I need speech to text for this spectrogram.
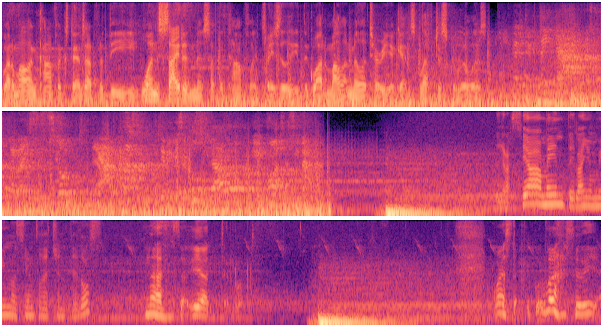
Guatemalan conflict stands out for the one-sidedness of the conflict, basically the Guatemalan military against leftist guerrillas. Desgraciadamente, el año 1982, nadie sabía el terror. Cuesta recordar ese día.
